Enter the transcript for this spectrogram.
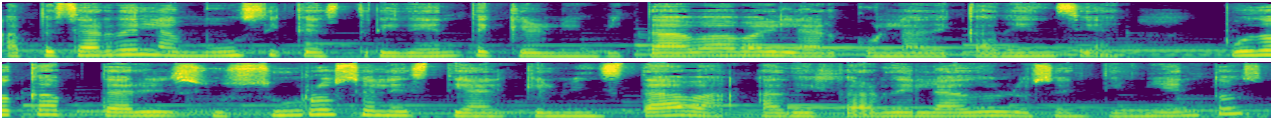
a pesar de la música estridente que lo invitaba a bailar con la decadencia, pudo captar el susurro celestial que lo instaba a dejar de lado los sentimientos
